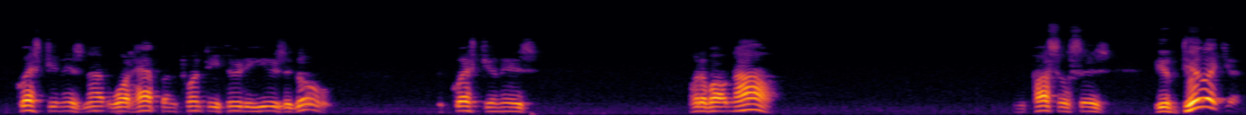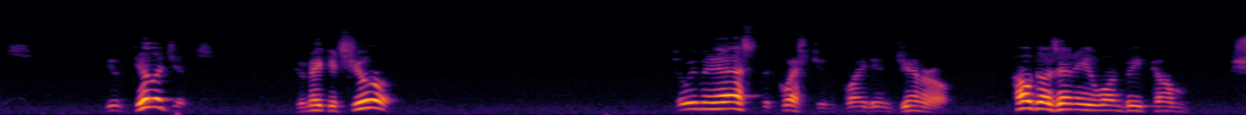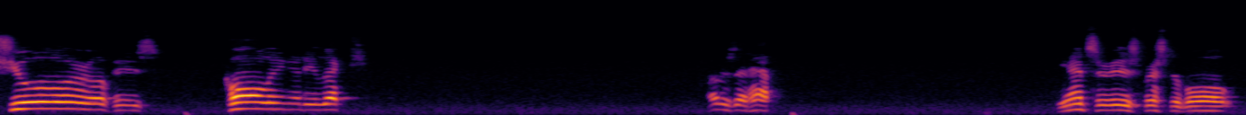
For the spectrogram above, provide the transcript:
The question is not what happened 20, 30 years ago. The question is, what about now? The apostle says, give diligence, give diligence to make it sure. So we may ask the question quite in general how does anyone become sure of his calling and election? How does that happen? The answer is, first of all,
